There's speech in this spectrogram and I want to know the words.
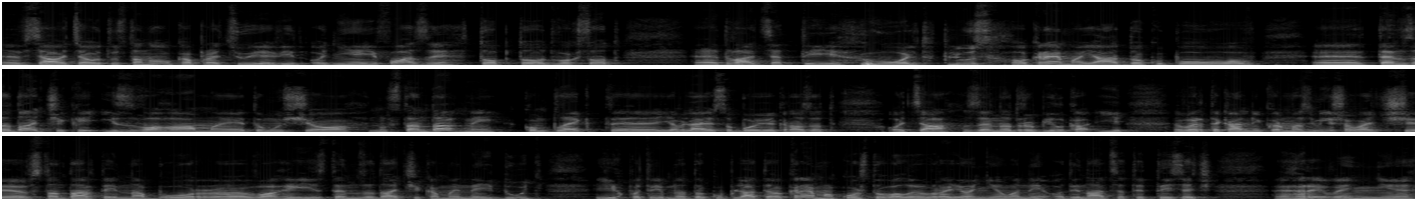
Е, Вся оця от установка працює від однієї фази, тобто 220 вольт. Плюс окремо я докуповував е, тензодатчики із вагами, тому що ну, стандартний комплект е, являє собою якраз от оця зернодробілка і вертикальний кормозмішувач. Е, В стандартний набор е, ваги із тензодатчиками не йдуть. Їх потрібно докупляти окремо. Коштували в районі вони 11 тисяч гривень. Е,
